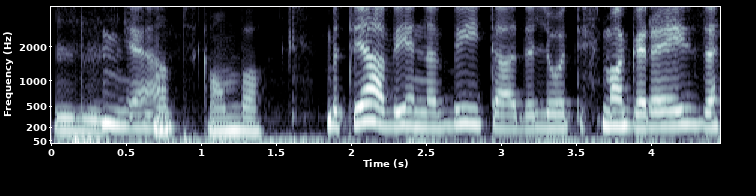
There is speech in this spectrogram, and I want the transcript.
Mm -hmm. Jā. Labs kombo. Bet jā, viena bija tāda ļoti smaga reize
